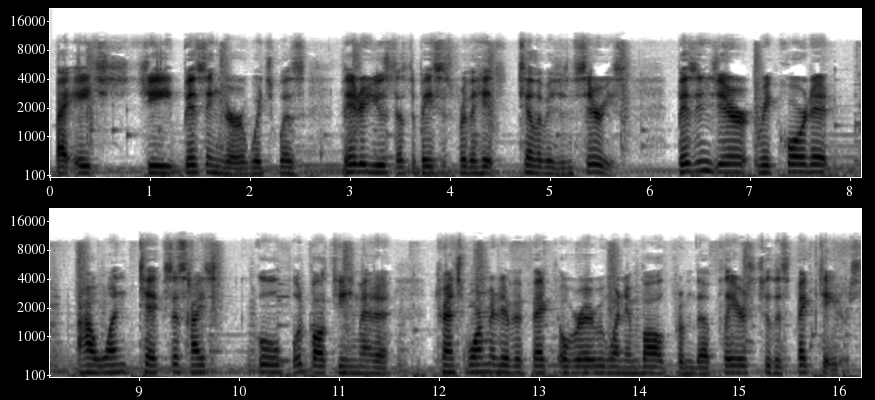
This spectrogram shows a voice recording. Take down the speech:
by H.G. Bissinger, which was later used as the basis for the hit television series. Bissinger recorded how one Texas high school football team had a transformative effect over everyone involved, from the players to the spectators.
